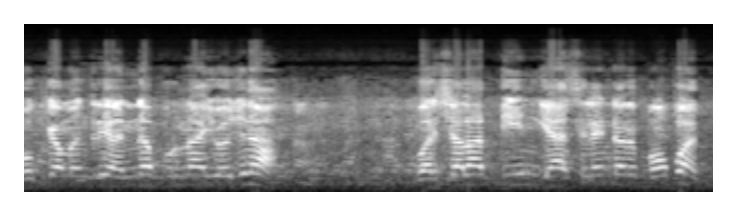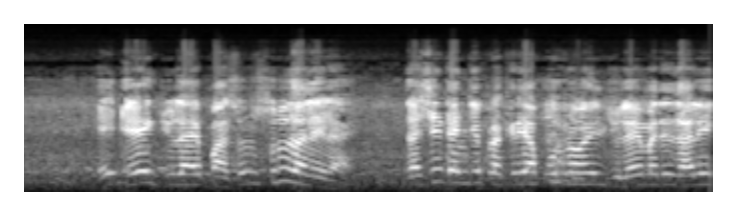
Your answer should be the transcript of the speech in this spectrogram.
मुख्यमंत्री अन्नपूर्णा योजना वर्षाला तीन गॅस सिलेंडर मोफत हे एक जुलै पासून सुरू झालेलं आहे. जशी त्यांची प्रक्रिया पूर्ण होईल जुलैमध्ये झाली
